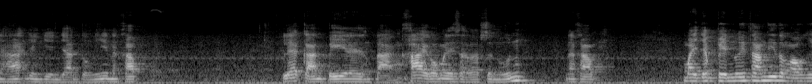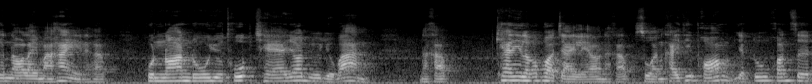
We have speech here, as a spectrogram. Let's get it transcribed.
นะฮะยังยืนยันตรงนี้นะครับ และการเปย์อะไรต่างๆ ค่ายก็ไม่ได้สนับสนุนนะครับ ไม่จำเป็นด้วยซ้ำที่ต้องเอาเงินเอาอะไรมาให้นะครับ คุณนอนดู YouTube แชร์ยอดวิวอยู่บ้านนะครับ แค่นี้เราก็พอใจแล้วนะครับ ส่วนใครที่พร้อมอยากดูคอนเสิร์ต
